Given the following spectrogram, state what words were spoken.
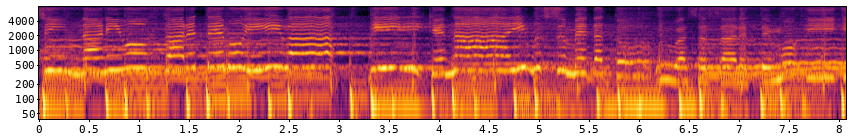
私何をされてもいいわ。いけない娘だと噂されてもいい。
